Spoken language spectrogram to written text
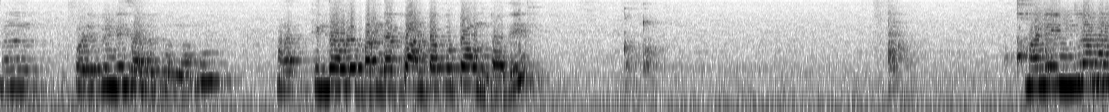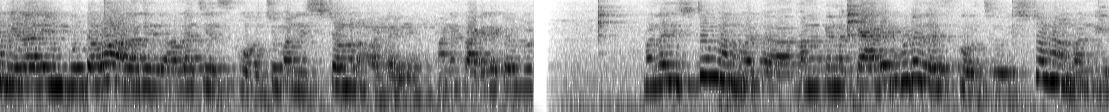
మనం పొడిపిండి చల్లుకుందాము మన కింద కూడా బండకు అంటకుండా ఉంటుంది. మన ఇంట్లో మనం ఎలా తినుకుంటామో అలా అలా చేసుకోవచ్చు. మన ఇష్టం అనమాట మనకు అడగటం మన ఇష్టం అనమాట మనకి ఇలా క్యారెట్ కూడా వేసుకోవచ్చు. ఇష్టం మనం అన్ని.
